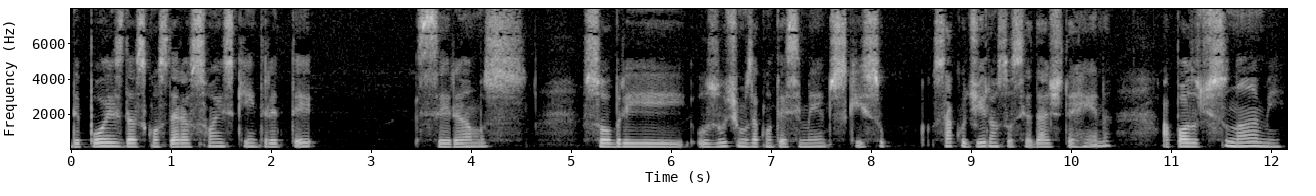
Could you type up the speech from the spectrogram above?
depois das considerações que entreteceramos sobre os últimos acontecimentos que sacudiram a sociedade terrena após o tsunami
